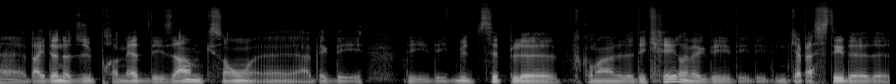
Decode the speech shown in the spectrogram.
Euh, Biden a dû promettre des armes qui sont avec des, des, multiples, comment le décrire, avec des, une capacité de,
